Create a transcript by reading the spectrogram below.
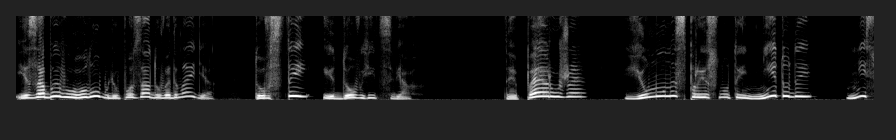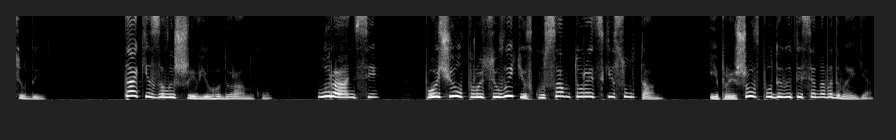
і забив у голублю позаду ведмедя товстий і довгий цвях. Тепер уже йому не сприснути ні туди, ні сюди. Так і залишив його до ранку. Уранці почув про цю витівку сам турецький султан і прийшов подивитися на ведмедя,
